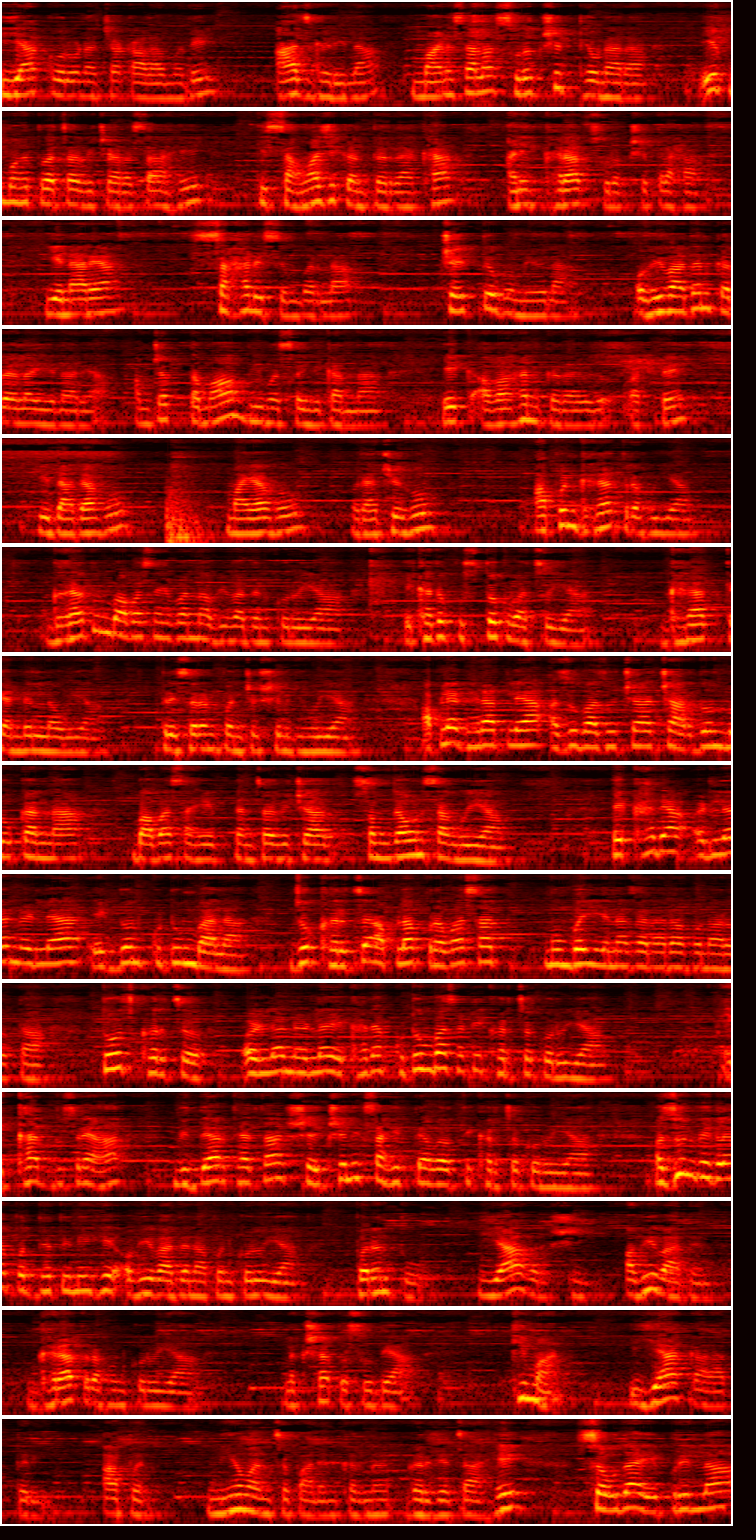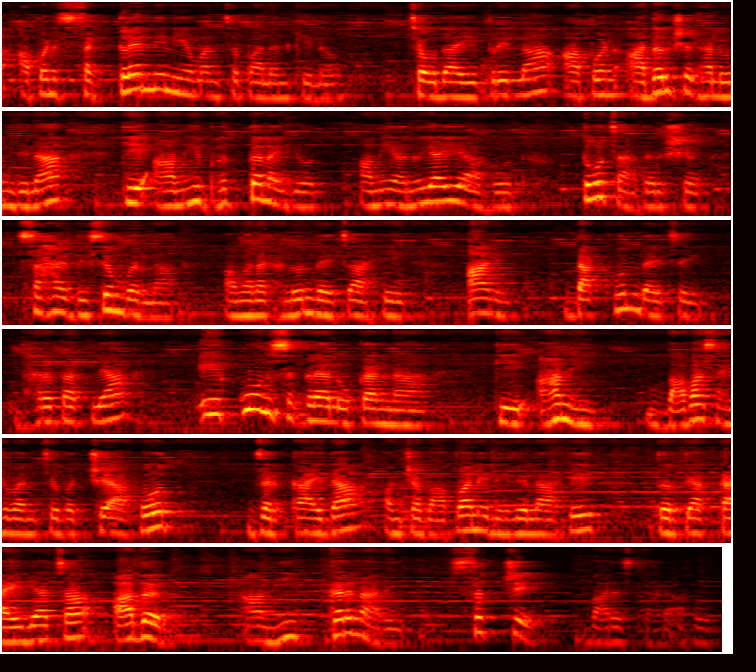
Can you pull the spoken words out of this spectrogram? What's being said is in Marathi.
या कोरोनाच्या काळामध्ये आज घडीला माणसाला सुरक्षित ठेवणारा एक महत्त्वाचा विचार असा आहे की सामाजिक अंतर राखा आणि घरात सुरक्षित राहा. येणाऱ्या सहा डिसेंबरला चैत्यभूमीला अभिवादन करायला येणाऱ्या आमच्या तमाम भीमसैनिकांना एक आवाहन करायला वाटतंय की दादा हो माया हो राजे हो आपण घरात राहूया. घरातून बाबासाहेबांना अभिवादन करूया. एखादं पुस्तक वाचूया घरात कॅन्डल लावूया त्रिसरण पंचशील घेऊया. आपल्या घरातल्या आजूबाजूच्या चार दोन लोकांना बाबासाहेब त्यांचा विचार समजावून सांगूया. एखाद्या अडल्या नडल्या एक दोन कुटुंबाला जो खर्च आपला प्रवासात मुंबई येण्या जाणारा होणार होता तोच खर्च अडल्या नडल्या एखाद्या कुटुंबासाठी खर्च करूया. एखाद दुसऱ्या विद्यार्थ्याचा शैक्षणिक साहित्यावरती खर्च करूया. अजून वेगळ्या पद्धतीने हे अभिवादन आपण करूया. परंतु यावर्षी अभिवादन घरात राहून करूया. लक्षात असू द्या किमान या काळात तरी आपण नियमांचं पालन करणं गरजेचं आहे. चौदा एप्रिलला आपण सगळ्यांनी नियमांचं पालन केलं. चौदा एप्रिलला आपण आदर्श घालून दिला की आम्ही भक्त नाही आहोत आम्ही अनुयायी आहोत. तोच आदर्श सहा डिसेंबरला आम्हाला घालून द्यायचा आहे आणि दाखवून द्यायचे भारतातल्या एकूण सगळ्या लोकांना की आम्ही बाबासाहेबांचे बच्चे आहोत. जर कायदा आमच्या बापाने लिहिलेला आहे तर त्या कायद्याचा आदर आम्ही करणारे सच्चे वारसदार आहोत.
